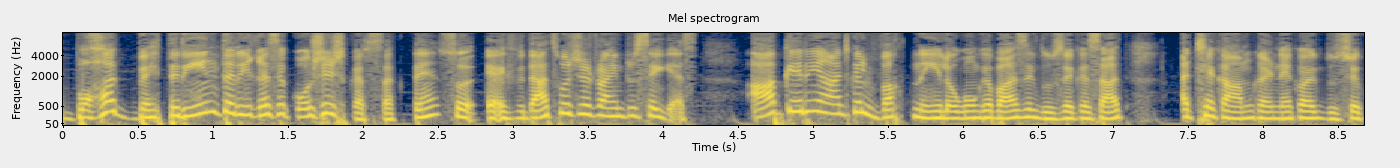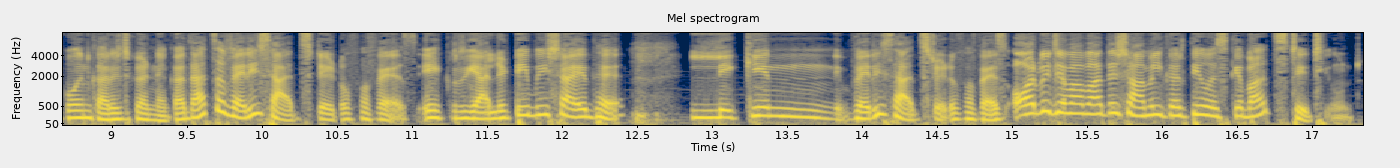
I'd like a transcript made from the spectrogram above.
बहुत बेहतरीन तरीके से कोशिश कर सकते हैं। So if that's what you trying to say yes आप कह रही हैं, आजकल वक्त नहीं लोगों के पास एक दूसरे के साथ अच्छे काम करने का एक दूसरे को इनकरेज करने का। That's a very sad state of affairs एक रियलिटी भी शायद है, लेकिन very sad state of affairs और भी जवाब आते शामिल करती हूँ इसके बाद स्टे ट्यून्ड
